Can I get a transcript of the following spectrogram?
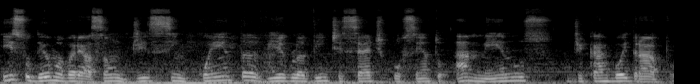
Isso deu uma variação de 50,27% a menos de carboidrato.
